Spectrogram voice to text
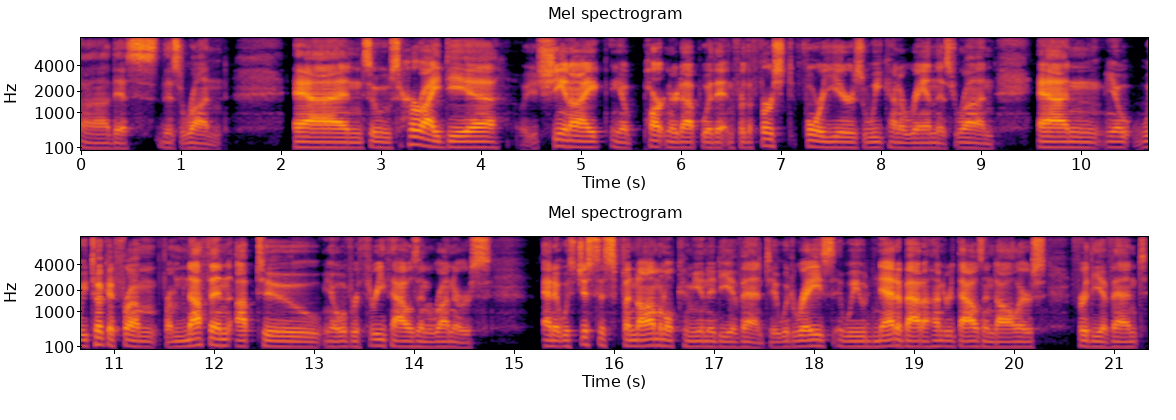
uh, this this run, and so it was her idea. She and I, you know, partnered up with it, and for the first four years, we kind of ran this run, and you know, we took it from from nothing up to you know over three thousand runners, and it was just this phenomenal community event. It would raise, we would net about a hundred thousand dollars for the event,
